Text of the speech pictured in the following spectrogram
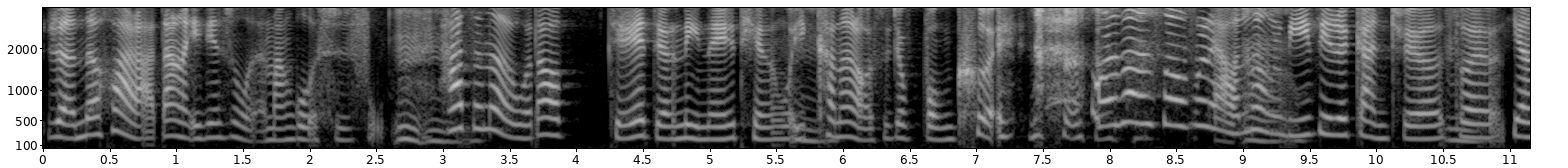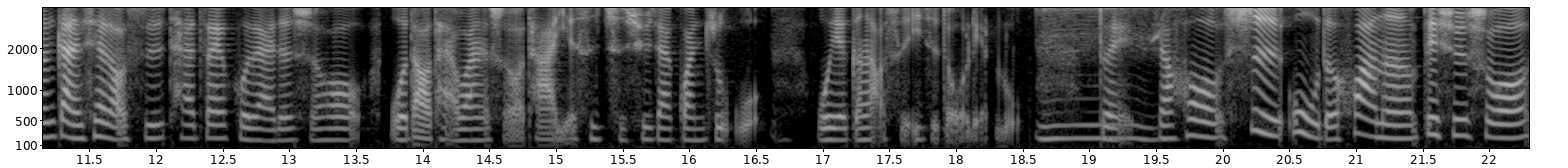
人的话啦，当然一定是我的芒果师傅。嗯嗯，他真的，我到。结业典礼那一天，我一看到老师就崩溃，我真的受不了那种离别的感觉。对，也很感谢老师，他在回来的时候，我到台湾的时候，他也是持续在关注我，我也跟老师一直都有联络。嗯，对。然后事物的话呢，必须说。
